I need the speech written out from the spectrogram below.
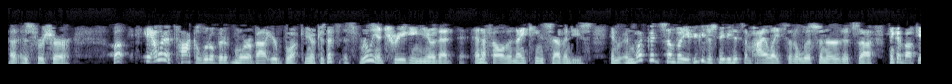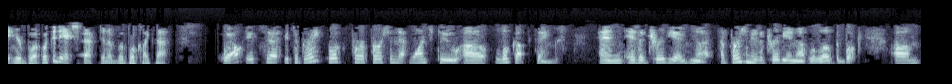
That is for sure. Well, hey, I want to talk a little bit more about your book, you know, because that's it's really intriguing, you know, that NFL of the 1970s. And, and what could somebody, if you could just maybe hit some highlights that a listener that's uh, thinking about getting your book, what could they expect in a, a book like that? Well, it's a, it's a great book for a person that wants to uh, look up things and is a trivia nut. A person who's a trivia nut will love the book. Um,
